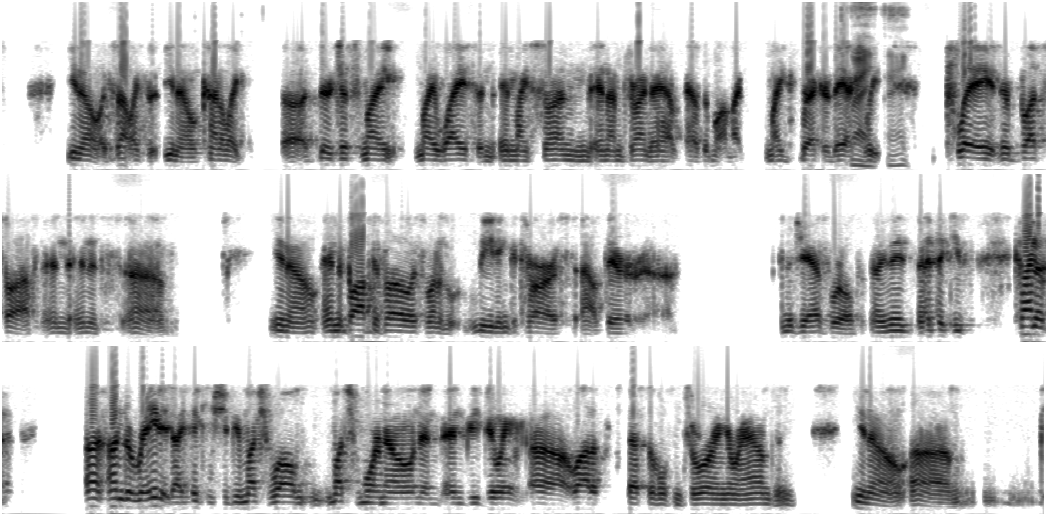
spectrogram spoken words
you know it's not like the, you know kind of like uh they're just my my wife and and my son and i'm trying to have have them on my my record they actually Right. right. play their butts off and and it's um you know and bob devoe is one of the leading guitarists out there uh in the jazz world i mean i think he's kind of uh, underrated. I think he should be much well, much more known, and and be doing uh, a lot of festivals and touring around, and you know. Um,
